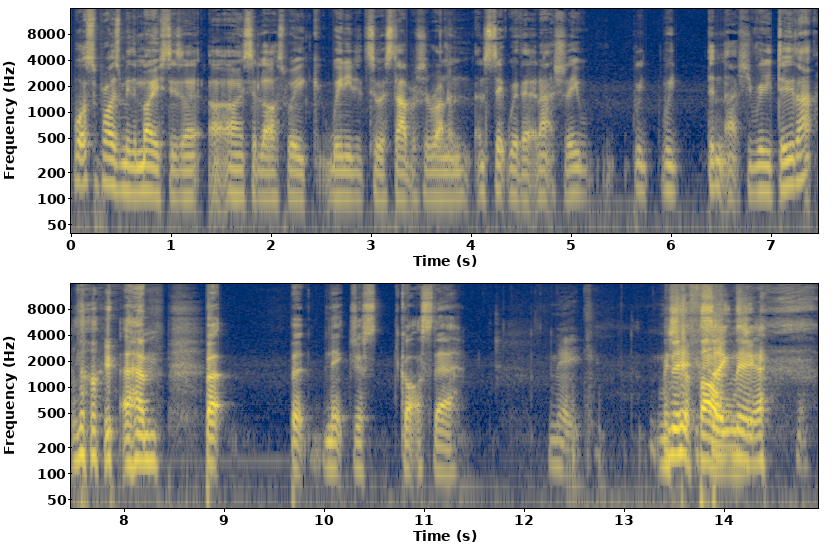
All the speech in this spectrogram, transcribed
what surprised me the most is I, I said last week we needed to establish a run and, and stick with it, and actually we we didn't actually really do that. No. Um, but but Nick just got us there. Nick. Nick, Saint Nick.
